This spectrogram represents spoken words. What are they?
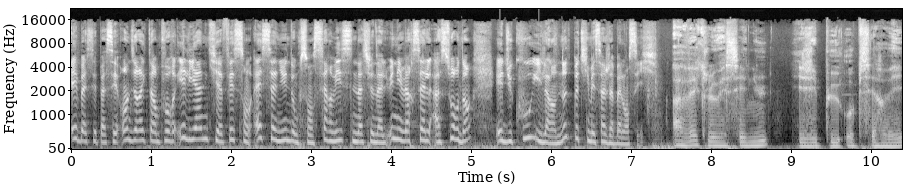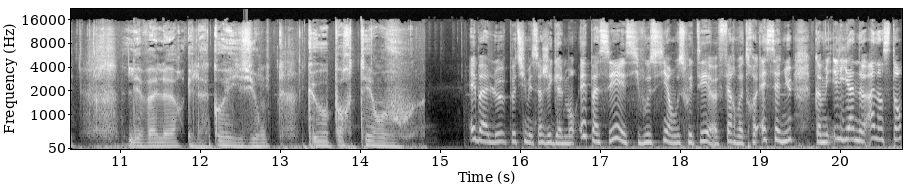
Et eh ben c'est passé en direct hein, pour Eliane qui a fait son SNU, donc son service national universel à Sourdin. Et du coup, il a un autre petit message à balancer. Avec le SNU, j'ai pu observer les valeurs et la cohésion que vous portez en vous. Eh ben le petit message également est passé et si vous aussi hein, vous souhaitez euh, faire votre SNU comme Iliane à l'instant,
